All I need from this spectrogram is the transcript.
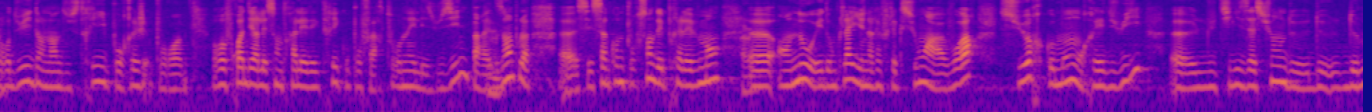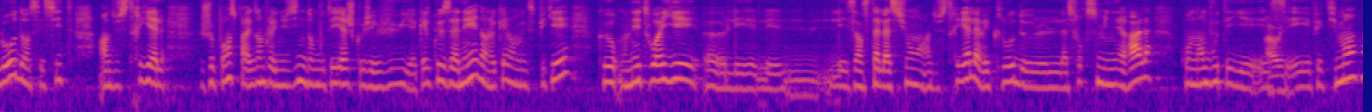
Aujourd'hui, dans l'industrie, pour, pour refroidir les centrales électriques ou pour faire tourner les usines, par mmh. exemple, euh, c'est 50% des prélèvements ah euh, en eau. Et donc là, il y a une réflexion à avoir sur comment on réduit euh, l'utilisation de, de, l'eau dans ces sites industriels. Je pense par exemple à une usine d'embouteillage que j'ai vue il y a quelques années, dans laquelle on m'expliquait qu'on nettoyait les, les, les, installations industrielles avec l'eau de la source minérale qu'on embouteillait. Et, ah effectivement,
